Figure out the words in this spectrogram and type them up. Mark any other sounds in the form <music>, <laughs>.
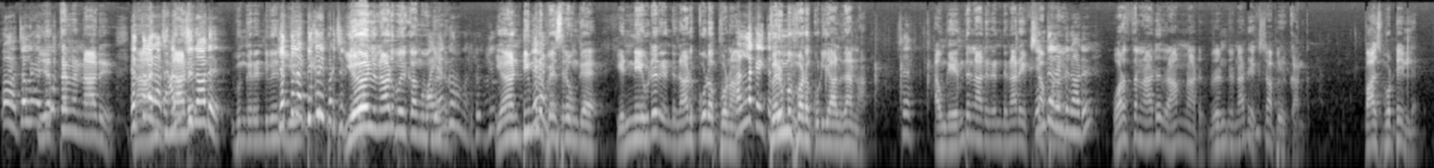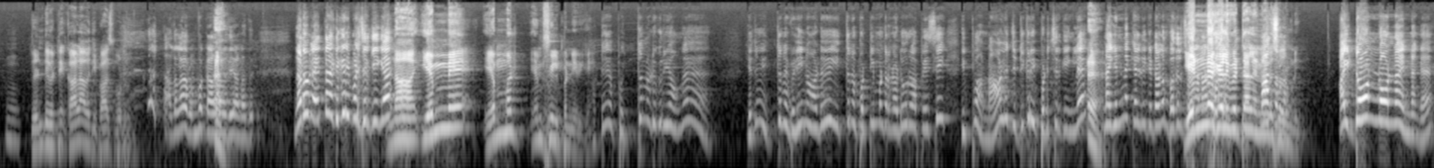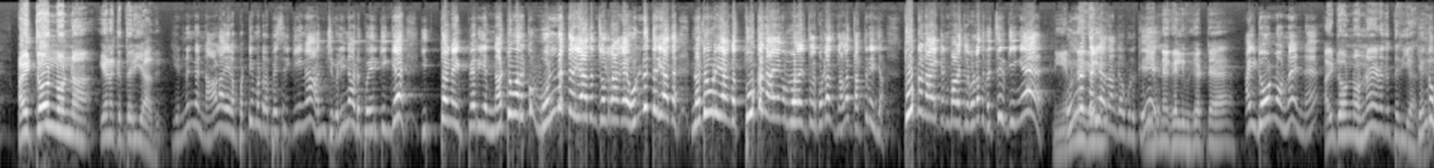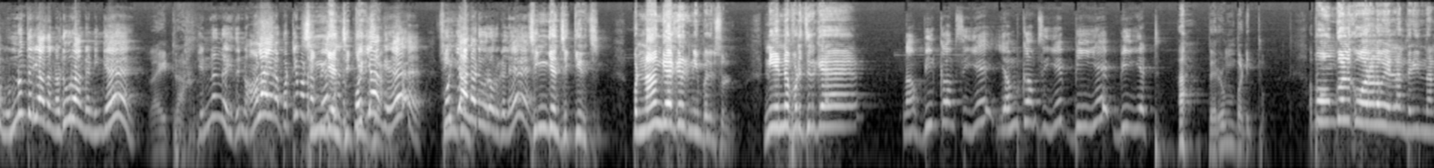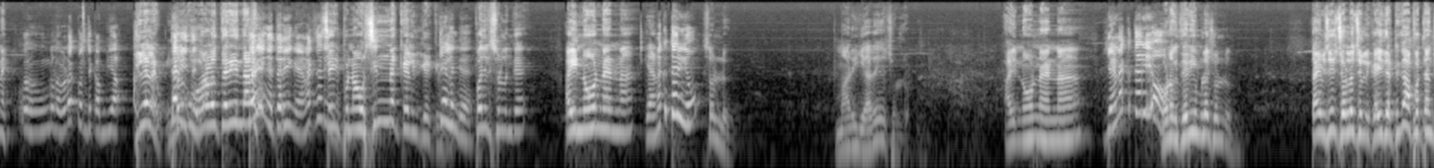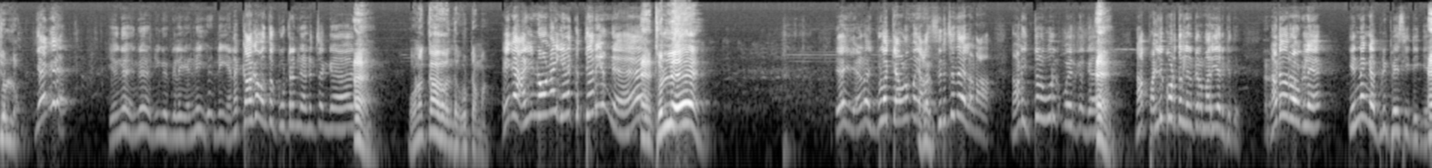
ஆ, சொல்லுங்க எத்தனை நாடு? எத்தனை நான் நாடு? அஞ்சு நாடு. இவங்க ரெண்டு பேரும் எத்தனை ஏழு- டிகிரி படிச்சிருக்கீங்க? ஏழு நாடு போயிருக்காங்க உங்க ரெண்டு பயங்கரமா. ஐயோ. என் டீம்ல பேசுறவங்க என்னை விட ரெண்டு நாடு கூட போனா நல்ல கை தட்டு. பெருமைப்படக்கூடிய ஆள் தான் நான். சே, அவங்க எந்த நாடு ரெண்டு நாடு எந்த எக்ஸ்ட்ரா ரெண்டு நாடு? ஒரத்த நாடு ராம் நாடு. ரெண்டு நாடு எக்ஸ்ட்ரா போயிருக்காங்க. பாஸ்போர்ட்டே இல்லை. ரெண்டு பேர்ட்டையும் காலாவதி பாஸ்போர்ட். <laughs> அதெல்லாம் ரொம்ப காலாவதியானது. நடுவுல எத்தனை டிகிரி படிச்சிருக்கீங்க? நான் எம்ஏ எம்எட் எம்ஃபில் பண்ணியிருக்கேன் அட்டே அப்போ இத்தனை டிகிரியாங்க எதுவும் இத்தனை வெளிநாடு இத்தனை பட்டிமன்ற நடுவரா பேசி இப்போ நாலஞ்சு டிகிரி படிச்சிருக்கீங்களே? நான் என்ன கேள்வி கேட்டாலும் பதில் என்ன கேள்வி விட்டாலும் என்னால சொல்ல முடியும். ஐ டோன்ட் நோன்னா என்னங்க? ஐ டோன்ட் நோன்னா எனக்கு தெரியாது. என்னங்க நாலாயிரம் பட்டிமன்றம் பேசிருக்கீங்க அஞ்சு வெளிநாடு போயிருக்கீங்க இத்தனை பெரிய நடுவருக்கு ஒண்ணு தெரியாதுன்னு சொல்றாங்க ஒண்ணு தெரியாத நடுவர் அங்க தூக்க நாயகன் பாளையத்துல கொண்டாந்து நல்லா தட்டுங்க ஐயா தூக்க நாயக்கன் பாளையத்துல கொண்டாந்து வச்சிருக்கீங்க ஒண்ணு தெரியாதாங்க உங்களுக்கு? என்ன கேள்வி கேட்ட? ஐ டோன்ட் நோன்னா என்ன? ஐ டோன்ட் நோன்னா எனக்கு தெரியாது. எங்க ஒண்ணும் தெரியாத நடுவுறாங்க நீங்க? ரைட்ரா என்னங்க இது நாலாயிரம் பட்டிமன்றம்? பொய்யாங்க? பொய்யா சிங்கம். நடுவர் அவர்களே? சிங்கம் சிக்கிருச்சு. இப்ப நான் கேட்கறதுக்கு நீ பதில் சொல்லு. நீ என்ன படிச்சிருக்க? நான் BCom CA MCom CA BA BEd பெரும் படிப்பு. அப்போ உங்களுக்கு ஓரளவு எல்லாம் தெரியும் தானே? உங்களை விட கொஞ்சம் கம்மியா. இல்ல இல்ல உங்களுக்கு. ஓரளவு தெரியும் தானே? தெரியுங்க தெரியுங்க எனக்கு சரி தெரியும். இப்ப நான் ஒரு சின்ன கேள்வி கேட்கிறேன் கேளுங்க. பதில் சொல்லுங்க. ஐ நோன்னு என்ன எனக்கு தெரியும். சொல்லு. மரியாதையை சொல்லு. ஐ நோன்னு என்ன எனக்கு தெரியும். உனக்கு தெரியும்ல சொல்லு. தயவு செய்து சொல்ல சொல்லி. கை தட்டுங்க அப்பதான் சொல்லும். ஏங்க ஏங்க ஏங்க நீங்க என்னை என்னை எனக்காக வந்த கூட்டம்னு நினைச்சங்க. உனக்காக வந்த கூட்டமா? ஏங்க ஐநோனா எனக்கு தெரியுங்க. சொல்லு. ஏய் ஏன்னா இவ்வளவு கேவலமா யாரும் சிரிச்சதே இல்லடா. நானும் இத்தனை ஊருக்கு போயிருக்கேங்க. நான் பள்ளிக்கூடத்துல இருக்கிற மாதிரியே இருக்குது. நடுவர் அவர்களே என்னங்க இப்படி பேசிட்டீங்க.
